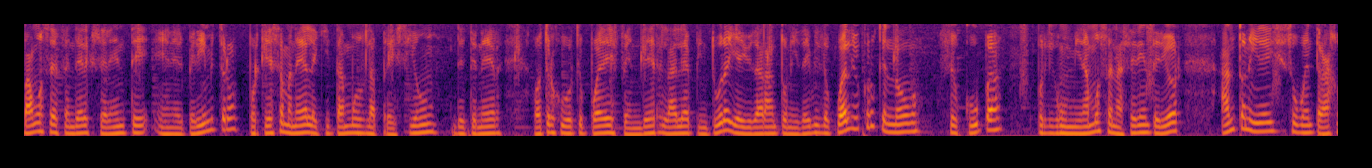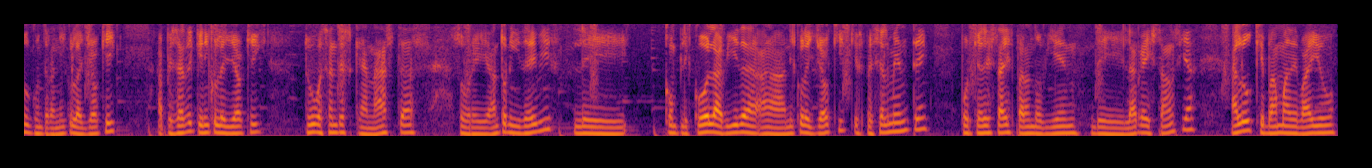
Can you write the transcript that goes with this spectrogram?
vamos a defender excelente en el perímetro. Porque de esa manera le quitamos la presión de tener otro jugador que puede defender el área de pintura y ayudar a Anthony Davis. Lo cual yo creo que no se ocupa porque como miramos en la serie anterior, Anthony Davis hizo buen trabajo contra Nikola Jokic, a pesar de que Nikola Jokic tuvo bastantes canastas sobre Anthony Davis, le complicó la vida a Nikola Jokic, especialmente porque él está disparando bien de larga distancia, algo que Bama de Bayo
